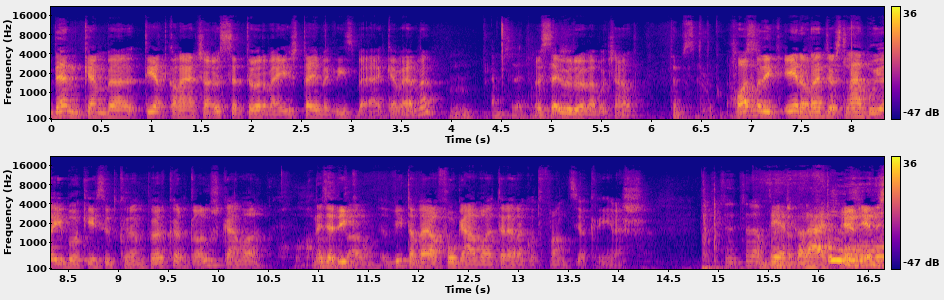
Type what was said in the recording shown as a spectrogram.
Dan Campbell tért kalácsa összetörve és tejbe grízbe elkeverve. Nem szeretem. Összeőrölve, bocsánat. Nem szeretem. Harmadik, Aaron Rodgers lábujjaiból készült körömpörkört galuskával. Negyedik, utálom. Vita Vea fogával telerakott francia krémes. Térkalács. Én, én is,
